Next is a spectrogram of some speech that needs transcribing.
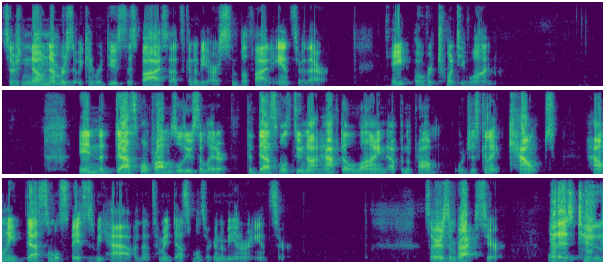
So there's no numbers that we can reduce this by, so that's going to be our simplified answer there. 8 over 21. In the decimal problems, we'll do some later, the decimals do not have to line up in the problem. We're just going to count how many decimal spaces we have, and that's how many decimals are going to be in our answer. So here's some practice here. What is 2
